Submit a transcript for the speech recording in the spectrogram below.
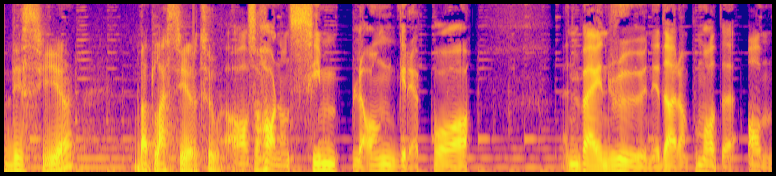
this year, but last year too. Altså har noen simple angrep på en Wayne Rooney der han på en måte an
